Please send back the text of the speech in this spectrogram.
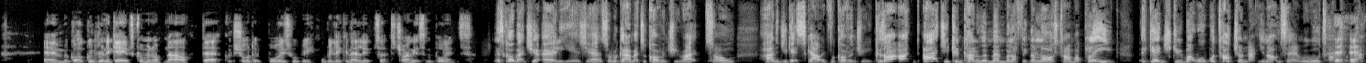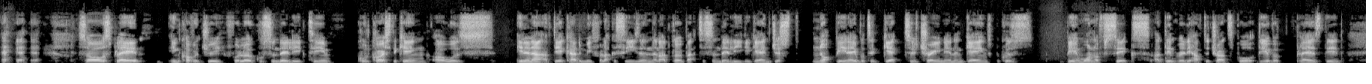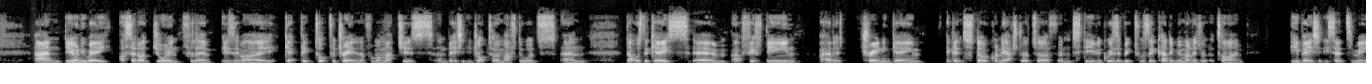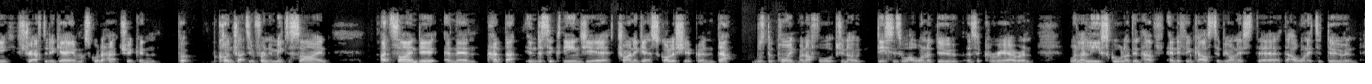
um, we've got a good run of games coming up now that I'm sure that boys will be will be licking their lips at to try and get some points let's go back to your early years, yeah? So we're going back to Coventry, right? So how did you get scouted for Coventry? Because I, I, I, actually can kind of remember, I think, the last time I played against you, but we'll, we'll touch on that, you know what I'm saying? We will touch on that. so I was playing in Coventry for a local Sunday League team called Christ the King. I was in and out of the academy for like a season, then I'd go back to Sunday League again, just not being able to get to training and games because being one of six, I didn't really have the transport the other players did. And the only way I said I'd join for them is if I get picked up for training and for my matches and basically dropped home afterwards. And that was the case. Um, at 15, I had a training game against Stoke on the AstroTurf, and Steve Ogrizovic was the academy manager at the time. He basically said to me straight after the game, I scored a hat trick and put contract in front of me to sign. I'd signed it and then had that under 16s year trying to get a scholarship, and that was the point when I thought, you know, this is what I want to do as a career and when I leave school, I didn't have anything else to be honest uh, that I wanted to do, and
